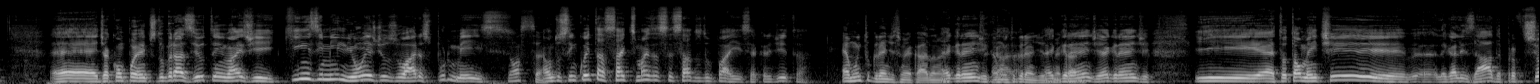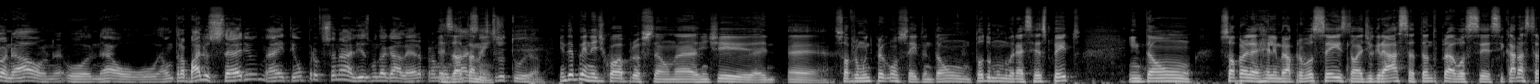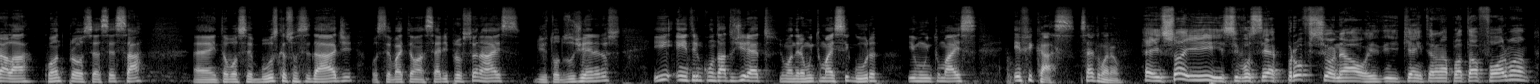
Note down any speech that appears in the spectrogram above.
é, de acompanhantes do Brasil. Tem mais de 15 milhões de usuários por mês. Nossa. É um dos 50 sites mais acessados do país, você acredita? É muito grande esse mercado, né? É grande, cara. É muito grande É grande, é grande. E é totalmente é, legalizado, é profissional, né? O, né? o- é um trabalho sério, né? E tem um profissionalismo da galera para montar essa Exatamente. estrutura. Independente de qual é a profissão, né? A gente é, é, sofre muito preconceito, então todo mundo merece respeito. Então, só para relembrar para vocês, então é de graça tanto para você se cadastrar lá quanto para você acessar. É, então você busca a sua cidade, você vai ter uma série de profissionais de todos os gêneros e entre em contato direto de maneira muito mais segura e muito mais eficaz. Certo, Marão? É isso aí. E se você é profissional e, e quer entrar na plataforma,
